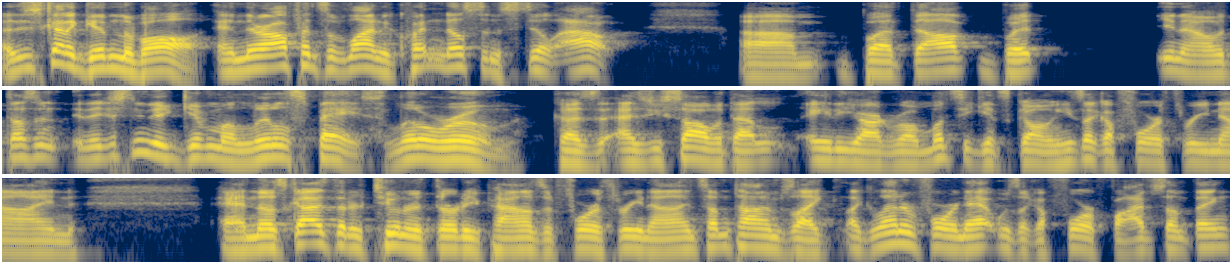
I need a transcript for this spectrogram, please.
I just got to give them the ball. And their offensive line and Quenton Nelson's still out. Um, but the but you know, it doesn't, they just need to give him a little space, a little room. Because as you saw with that 80 yard run, once he gets going, he's like a 439. And those guys that are 230 pounds at 439, sometimes like like Leonard Fournette was like a four five something.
